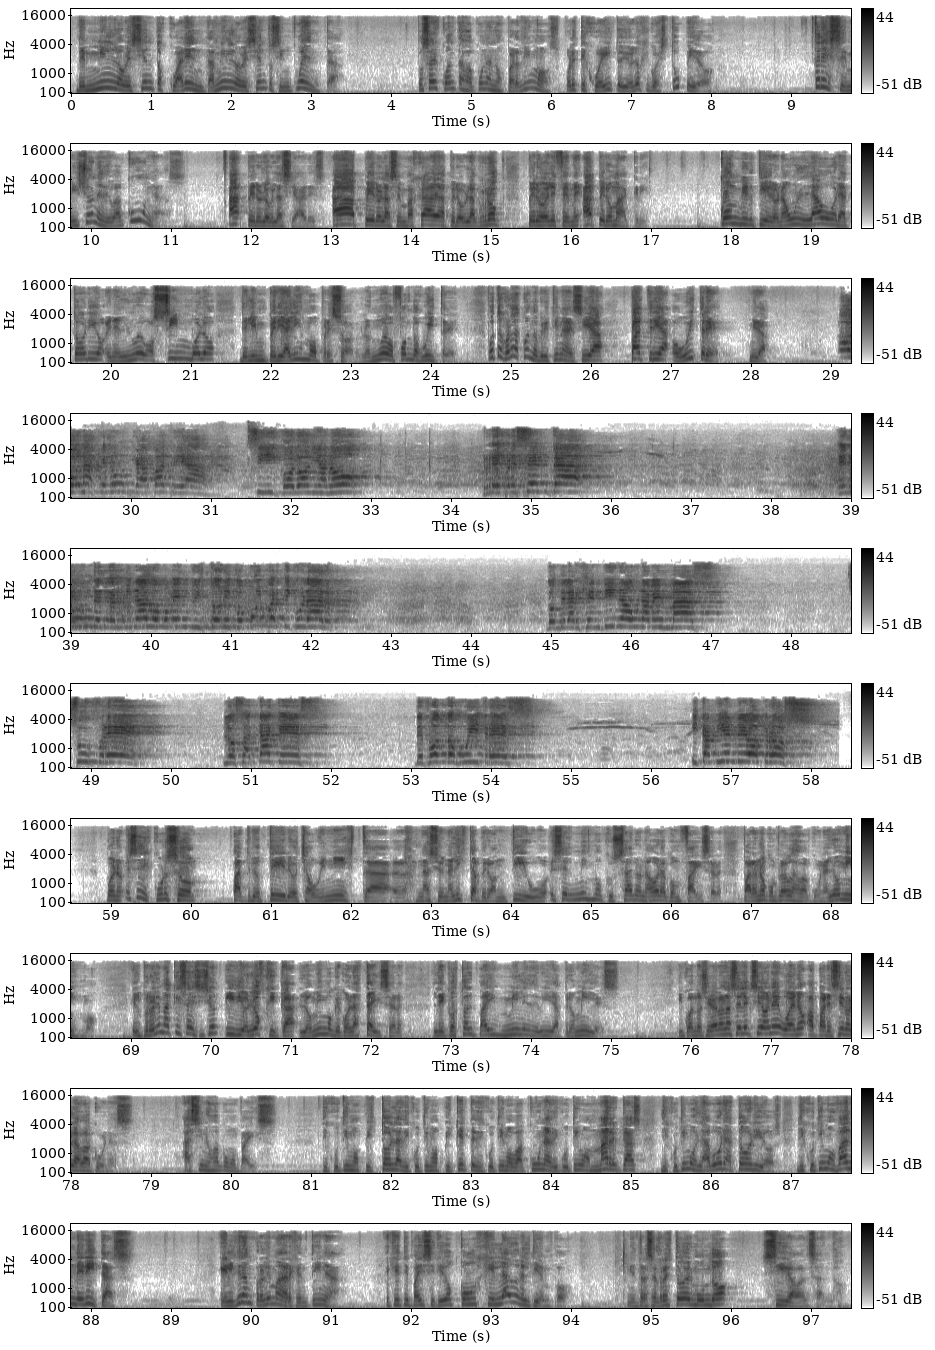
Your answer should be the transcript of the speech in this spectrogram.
de 1940, 1950. ¿Vos sabés cuántas vacunas nos perdimos por este jueguito ideológico estúpido? 13 millones de vacunas. Ah, pero los glaciares. Ah, pero las embajadas, pero BlackRock, pero el FMI. Ah, pero Macri convirtieron a un laboratorio en el nuevo símbolo del imperialismo opresor, los nuevos fondos buitre. ¿Vos te acordás cuando Cristina decía patria o buitre? Mira. Hoy más que nunca, patria, sí, colonia no, representa en un determinado momento histórico muy particular, donde la Argentina una vez más sufre los ataques de fondos buitres y también de otros. Bueno, ese discurso patriotero, chauvinista, eh, nacionalista pero antiguo, es el mismo que usaron ahora con Pfizer para no comprar las vacunas, lo mismo. El problema es que esa decisión ideológica, lo mismo que con las Taser, le costó al país miles de vidas, pero miles. Y cuando llegaron las elecciones, bueno, aparecieron las vacunas. Así nos va como país. Discutimos pistolas, discutimos piquetes, discutimos vacunas, discutimos marcas, discutimos laboratorios, discutimos banderitas. El gran problema de Argentina es que este país se quedó congelado en el tiempo, mientras el resto del mundo sigue avanzando.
